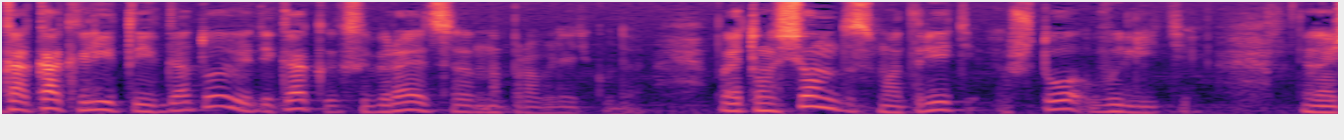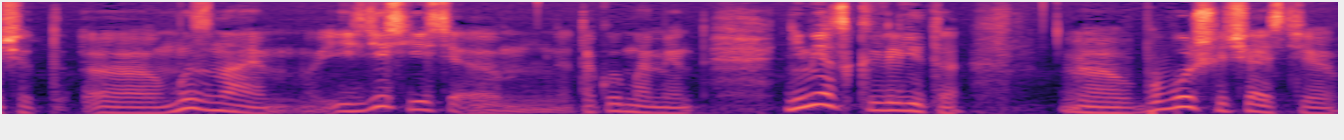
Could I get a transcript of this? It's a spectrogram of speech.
как, как элита их готовит и как их собирается направлять куда. Поэтому все надо смотреть, что в элите. Значит, э, мы знаем, и здесь есть э, такой момент. Немецкая элита по большей части,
